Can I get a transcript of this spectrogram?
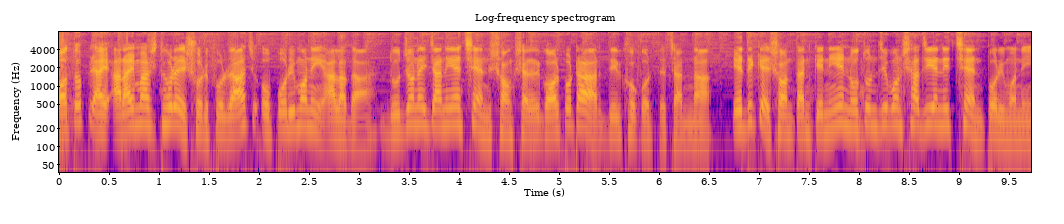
গত প্রায় আড়াই মাস ধরে শরীফুল রাজ ও পরিমণি আলাদা। দুজনেই জানিয়েছেন, সংসারের গল্পটা আর দীর্ঘ করতে চান না। এদিকে সন্তানকে নিয়ে নতুন জীবন সাজিয়ে নিচ্ছেন পরিমণি।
